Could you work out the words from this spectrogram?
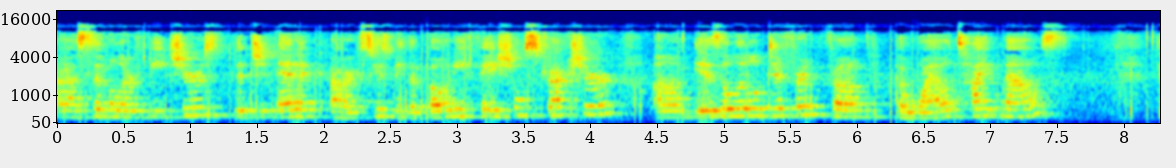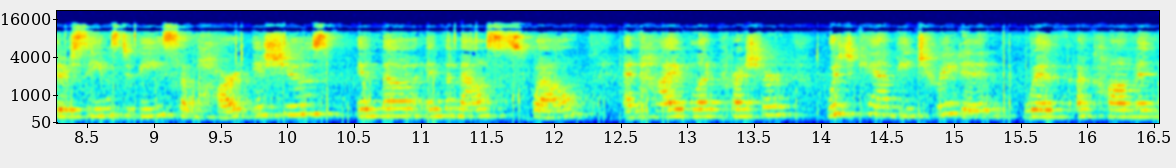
uh, similar features. The genetic, excuse me, the bony facial structure um, is a little different from the wild type mouse. There seems to be some heart issues in the, in the mouse as well, and high blood pressure, which can be treated with a common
